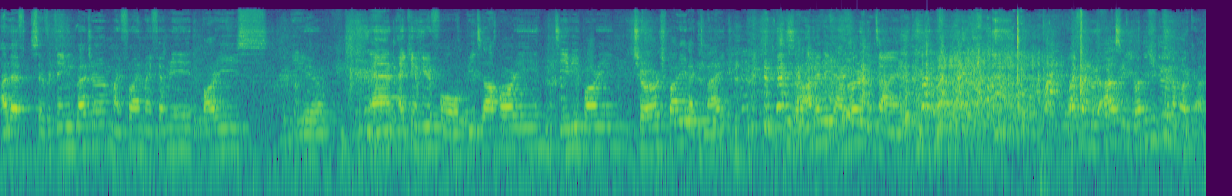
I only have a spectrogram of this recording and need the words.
I left everything in Belgium, my friend, my family, the parties, the beer. And I came here for pizza party, TV party, church party like tonight. So I'm having a very good time. My friend will ask me, what did you do in America?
